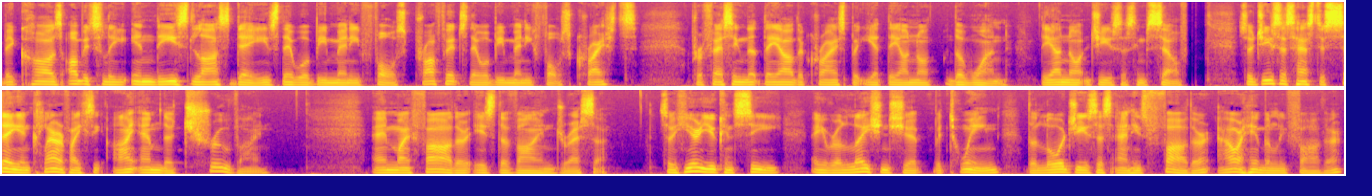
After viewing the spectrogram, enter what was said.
because obviously in these last days there will be many false prophets, there will be many false Christs, professing that they are the Christ, but yet they are not the one. They are not Jesus himself. So Jesus has to say and clarify, see, I am the true vine, and my Father is the vine dresser. So here you can see a relationship between the Lord Jesus and his Father, our Heavenly Father,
